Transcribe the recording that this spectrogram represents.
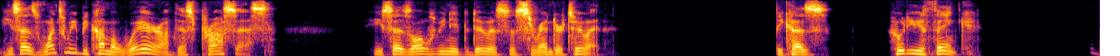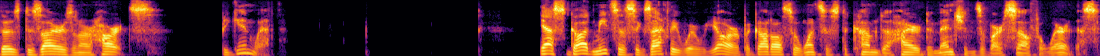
he says once we become aware of this process, he says all we need to do is to surrender to it. Because who do you think those desires in our hearts begin with? Yes, God meets us exactly where we are, but God also wants us to come to higher dimensions of our self awareness.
